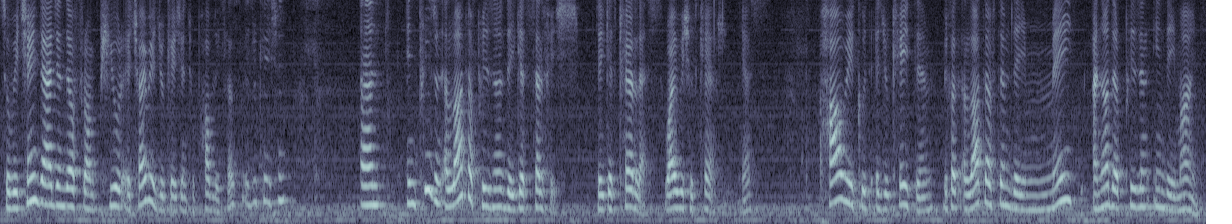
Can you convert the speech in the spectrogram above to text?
So we changed the agenda from pure HIV education to public health education. And in prison, a lot of prisoners, they get selfish. They get careless. Why we should care? Yes? How we could educate them because a lot of them they made another prison in their minds.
